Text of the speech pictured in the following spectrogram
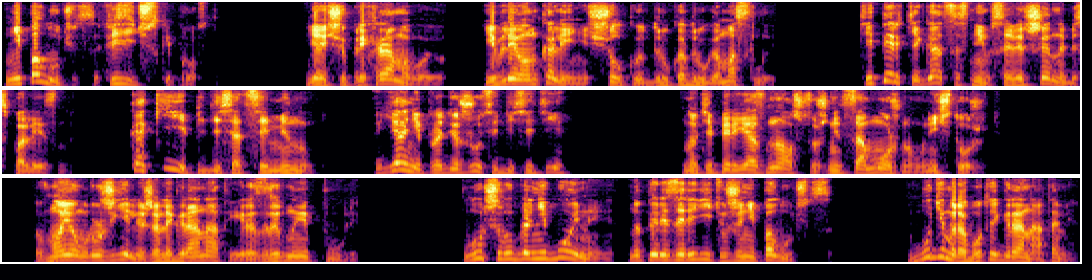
Не получится, физически просто. Я еще прихрамываю, и в левом колене щелкают друг от друга маслы. Теперь тягаться с ним совершенно бесполезно. Какие 57 минут? Я не продержусь и десяти. Но теперь я знал, что жнеца можно уничтожить. В моем ружье лежали гранаты и разрывные пули. Лучше бы бронебойные, но перезарядить уже не получится. Будем работать гранатами.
